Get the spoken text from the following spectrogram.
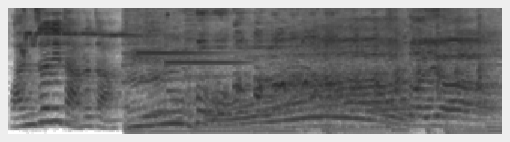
완전히 다르다. 아빠야.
